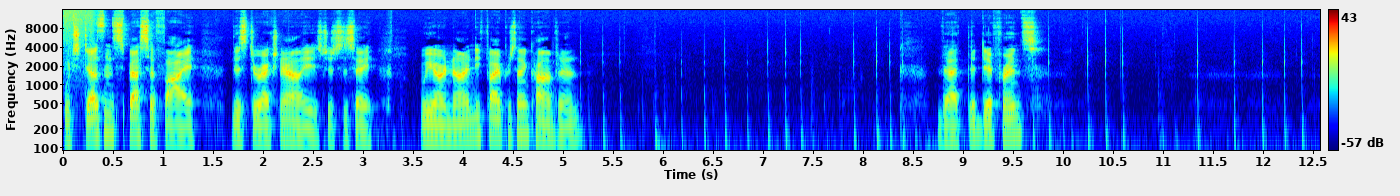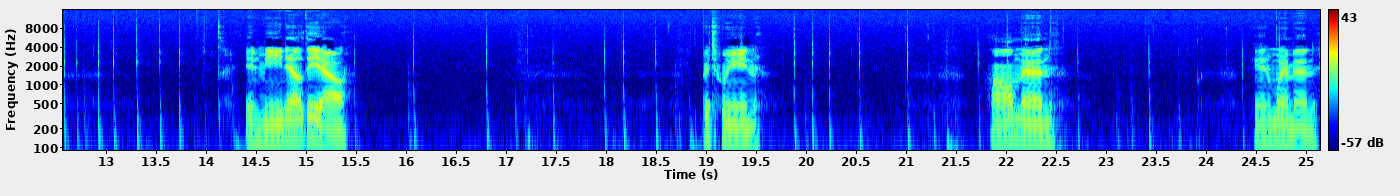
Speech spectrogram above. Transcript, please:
which doesn't specify this directionality, is just to say we are 95% confident that the difference in mean LDL between all men and women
